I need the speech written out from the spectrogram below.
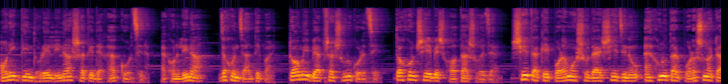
অনেক দিন ধরে লিনার সাথে দেখা করছে না। এখন লিনা যখন জানতে পারে টম এই ব্যবসা শুরু করেছে, তখন সে বেশ হতাশ হয়ে যায়। সে তাকে পরামর্শ দেয় সে যেন এখনও তার পড়াশোনাটা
